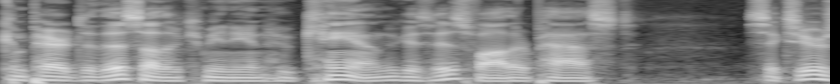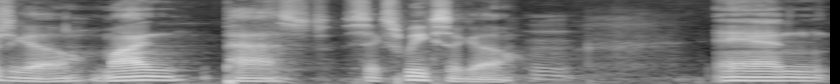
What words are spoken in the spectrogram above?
compared to this other comedian who can because his father passed six years ago. Mine passed six weeks ago, hmm. and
